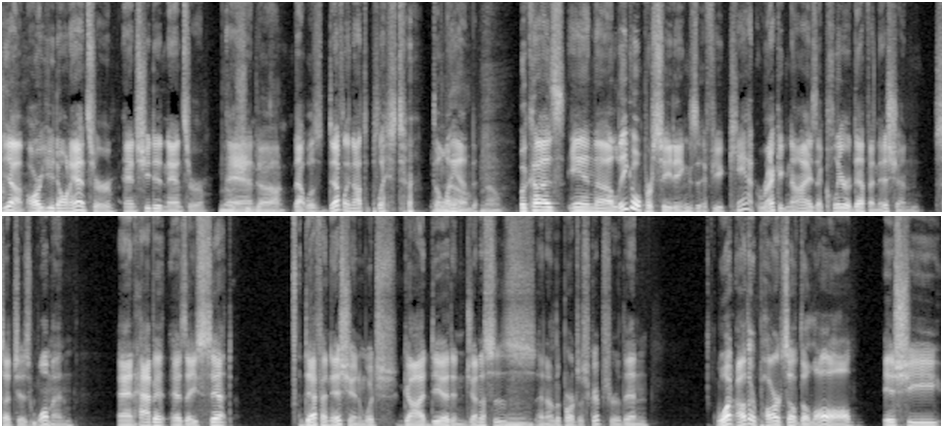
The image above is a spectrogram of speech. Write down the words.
yeah. Or you don't answer, and she didn't answer, no, and she did uh, not. that was definitely not the place to to no, land. No. Because in uh, legal proceedings, if you can't recognize a clear definition, such as woman, and have it as a set definition, which God did in Genesis Mm. and other parts of Scripture, then what other parts of the law is she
